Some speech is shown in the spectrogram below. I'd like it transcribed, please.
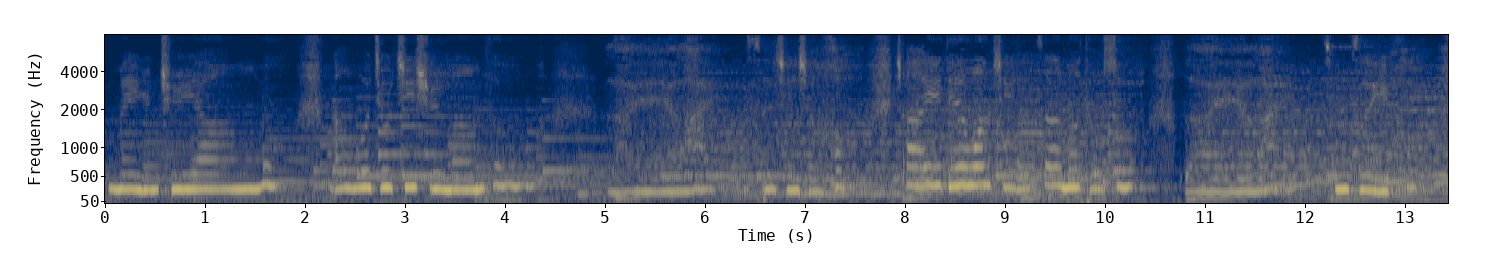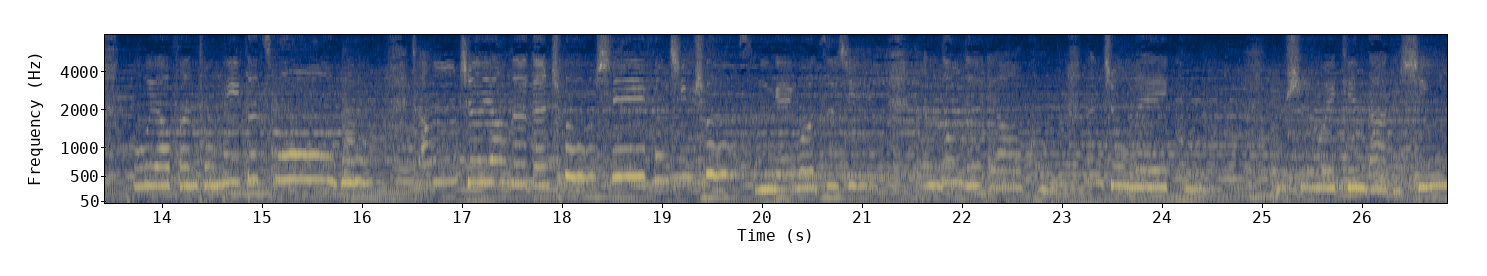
没人去仰慕，那我就继续忙碌。来呀来，思前想后，差一点忘记了怎么投诉。来呀来，从此以后不要犯同一个错误。将这样的感触写一封情书，送给我自己。感动得要哭，很久没哭，不是为天大的幸福。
